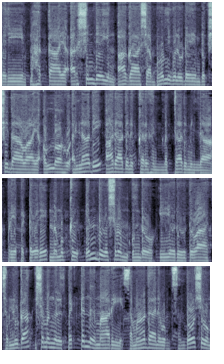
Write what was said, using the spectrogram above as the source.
കരീം. മഹത്തായ അർഷിന്റെയും ആകാശ ഭൂമികളുടെയും രക്ഷിതാവായ അല്ലാഹു അല്ലാതെ ആരാധനക്കർഹൻ മറ്റാരുമില്ല. പ്രിയപ്പെട്ടവരെ നമുക്ക് എന്ത് വിഷമം ഉണ്ടോ ഈ ഒരു ദുആ ചൊല്ലുക. വിഷമങ്ങൾ പെട്ടെന്ന് മാറി സമാധാനവും സന്തോഷവും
